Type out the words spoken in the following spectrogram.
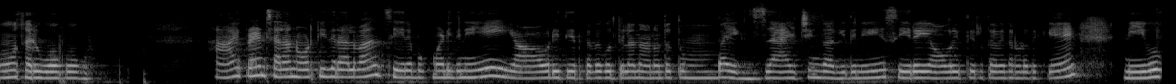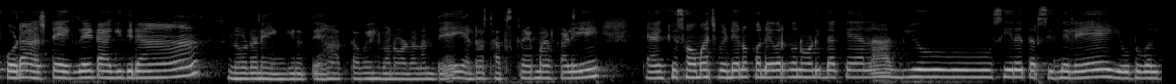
ಹ್ಞೂ, ಸರಿ, ಹೋಗು ಹೋಗು. ಹಾಯ್ ಫ್ರೆಂಡ್ಸ್ ಎಲ್ಲ ನೋಡ್ತಿದ್ದೀರಲ್ವಾ ಸೀರೆ ಬುಕ್ ಮಾಡಿದ್ದೀನಿ. ಯಾವ ರೀತಿ ಇರ್ತವೆ ಗೊತ್ತಿಲ್ಲ. ನಾನಂತೂ ತುಂಬ ಎಕ್ಸೈಟಿಂಗ್ ಆಗಿದ್ದೀನಿ. ಸೀರೆ ಯಾವ ರೀತಿ ಇರ್ತವೆ ನೋಡೋದಕ್ಕೆ. ನೀವು ಕೂಡ ಅಷ್ಟೇ ಎಕ್ಸೈಟ್ ಆಗಿದ್ದೀರಾ? ನೋಡೋಣ ಸಬ್ಸ್ಕ್ರೈಬ್ ಮಾಡ್ಕೊಳ್ಳಿ. ಥ್ಯಾಂಕ್ ಯು ಸೋ ಮಚ್ ವಿಡಿಯೋನ ಕೊನೆವರೆಗೂ ನೋಡಿದ್ದಕ್ಕೆ ಎಲ್ಲ ವ್ಯೂ ಸೀರೆ ತರಿಸಿದ್ಮೇಲೆ ಯೂಟ್ಯೂಬಲ್ಲಿ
